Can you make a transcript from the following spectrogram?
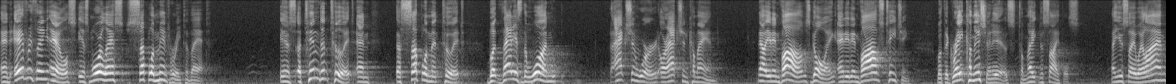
And everything else is more or less supplementary to that, is attendant to it and a supplement to it, but that is the one action word or action command. Now, it involves going and it involves teaching, but the Great Commission is to make disciples. Now, you say, Well, I'm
